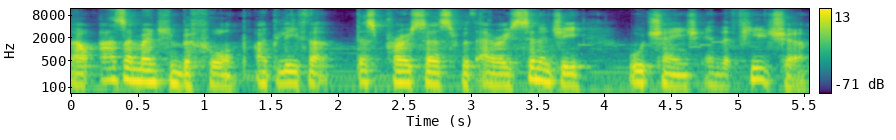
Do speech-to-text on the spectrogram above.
Now, as I mentioned before, I believe that this process with Aero Synergy will change in the future.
